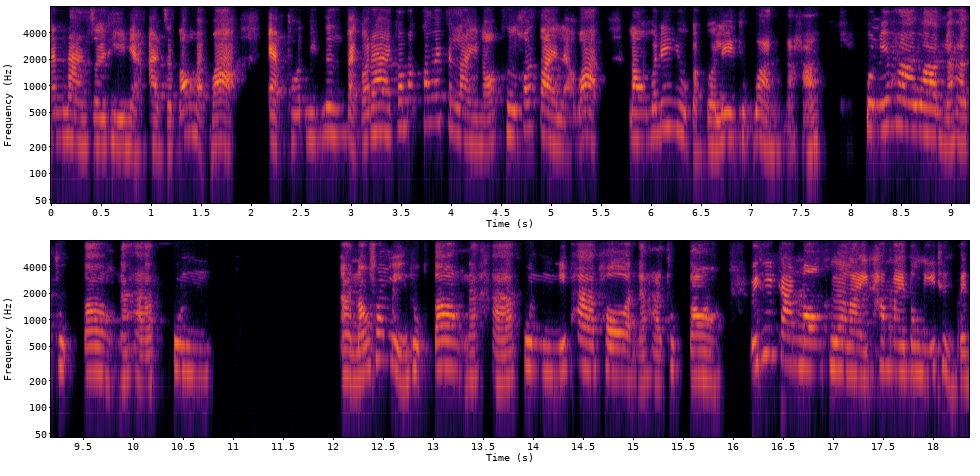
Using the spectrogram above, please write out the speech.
นานๆเจอทีเนี่ยอาจจะต้องแบบว่าแอบทดนิดนึงแต่ก็ได้ก็ก็ไม่เป็นไรเนาะคือเข้าใจแหละว่า เราไม่ได้อยู่กับตัวเลขทุกวันนะคะ คุณวิภาวันนะคะ ถูกต้องนะคะ คุณน้องช่องหมิงถูกต้องนะคะ คุณนิพาพรนะคะ ถูกต้อง วิธีการมองคืออะไรทำไมตรงนี้ถึงเป็น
